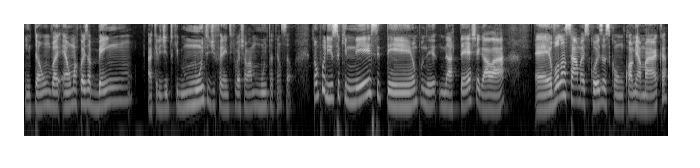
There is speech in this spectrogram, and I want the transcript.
Então, vai, é uma coisa bem acredito que muito diferente que vai chamar muita atenção. Então por isso que nesse tempo, ne- até chegar lá, é, eu vou lançar mais coisas com, com a minha marca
